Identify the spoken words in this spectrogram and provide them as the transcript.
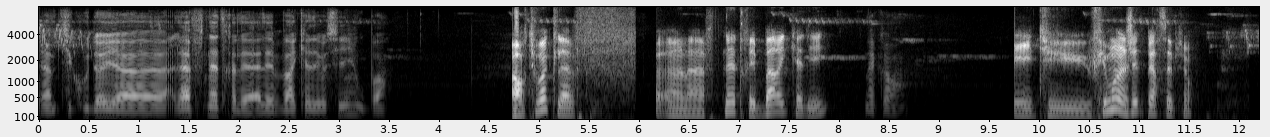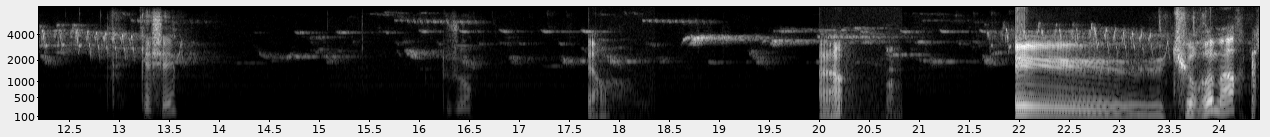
Et un petit coup d'œil à la fenêtre, elle est, elle est barricadée aussi ou pas? Alors, tu vois que la, f- euh, la fenêtre est barricadée. D'accord. Et tu... Fais-moi un jet de perception. Caché? Toujours Voilà. Tu... tu remarques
